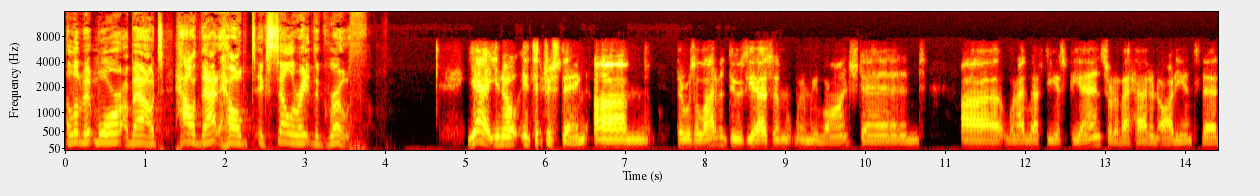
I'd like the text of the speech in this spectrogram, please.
a little bit more about how that helped accelerate the growth? Yeah, you know, it's interesting. Um, there was a lot of enthusiasm when we launched, and uh, when I left ESPN, sort of I had an audience that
